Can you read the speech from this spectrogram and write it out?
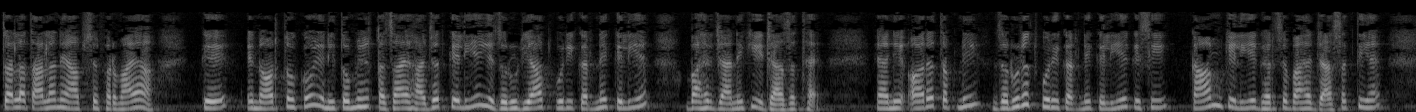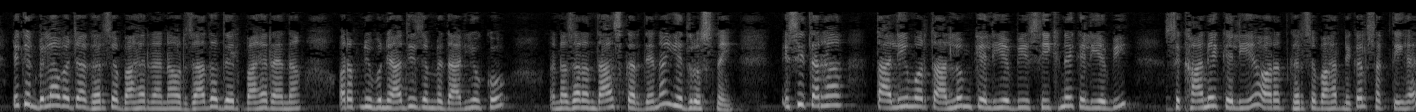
تو اللہ تعالیٰ نے آپ سے فرمایا کہ ان عورتوں کو یعنی تمہیں قزائے حاجت کے لیے یہ ضروریات پوری کرنے کے لیے باہر جانے کی اجازت ہے۔ یعنی عورت اپنی ضرورت پوری کرنے کے لیے کسی کام کے لیے گھر سے باہر جا سکتی ہے، لیکن بلا وجہ گھر سے باہر رہنا اور زیادہ دیر باہر رہنا اور اپنی بنیادی ذمہ داریوں کو نظر انداز کر دینا یہ درست نہیں۔ اسی طرح تعلیم اور تعلم کے لیے بھی، سیکھنے کے لیے بھی، سکھانے کے لیے عورت گھر سے باہر نکل سکتی ہے۔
